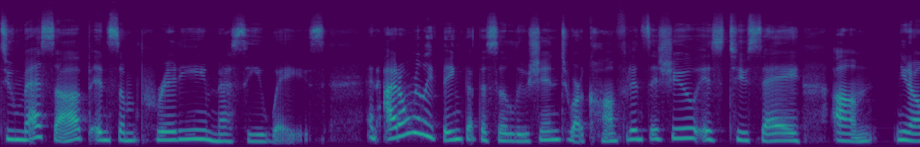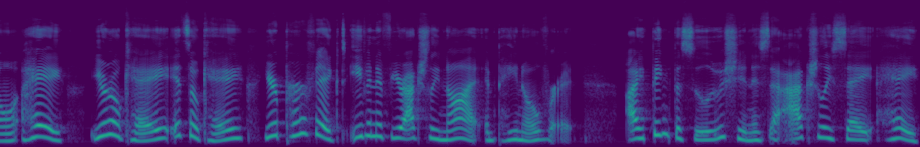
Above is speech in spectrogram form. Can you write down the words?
to mess up in some pretty messy ways. And I don't really think that the solution to our confidence issue is to say, um, you know, hey, you're okay. It's okay. You're perfect, even if you're actually not, and paint over it. I think the solution is to actually say, hey,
